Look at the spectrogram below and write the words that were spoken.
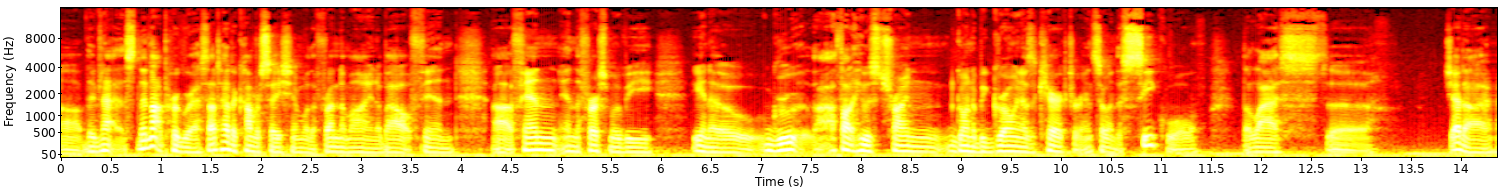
uh, they've not they're not progressed. I've had a conversation with a friend of mine about Finn. Uh, Finn in the first movie, you know, grew. I thought he was trying going to be growing as a character, and so in the sequel, the last uh, Jedi,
